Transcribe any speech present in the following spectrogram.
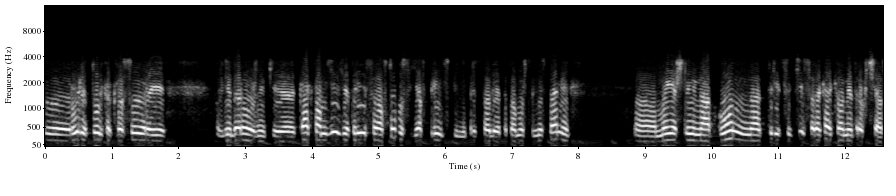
э, рулят только кроссоверы и внедорожники. Как там ездят рейсовые автобусы, я в принципе не представляю, потому что местами мы шли на обгон на 30-40 км в час.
